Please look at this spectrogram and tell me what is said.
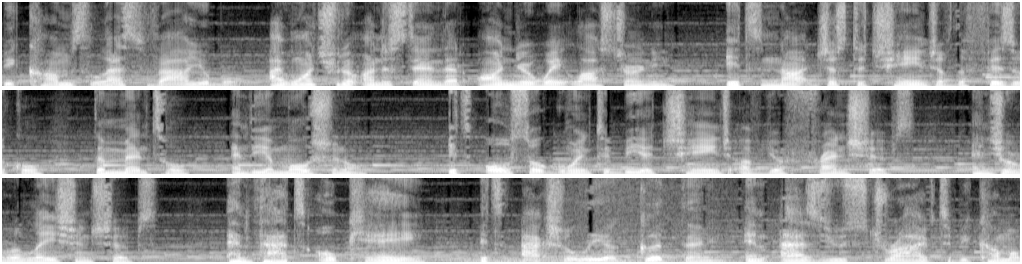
becomes less valuable. I want you to understand that on your weight loss journey, it's not just a change of the physical, the mental, and the emotional. It's also going to be a change of your friendships and your relationships. And that's okay. It's actually a good thing. And as you strive to become a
